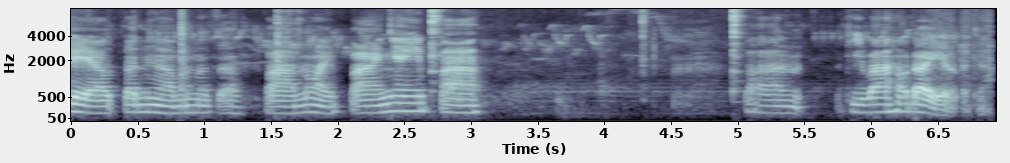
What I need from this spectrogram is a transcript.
แล้วตะเนื้อมันจะปลาหน่อยปลาใหญ่ปลาปลาที่ว่าเขาได้ละจ้ะ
